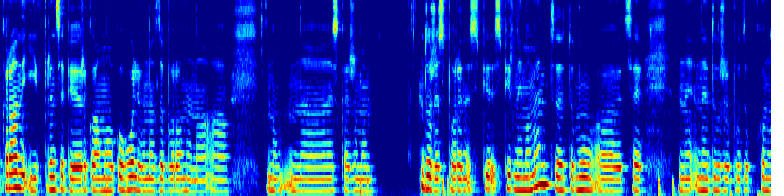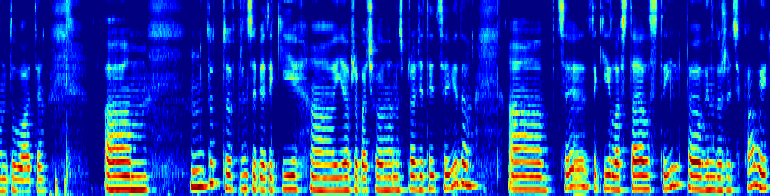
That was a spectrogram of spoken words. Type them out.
екран, і, в принципі, реклама алкоголю у нас заборонена, а, ну, скажімо, дуже спірний момент, тому це не, не дуже буду коментувати. Ам, Тут, в принципі, такі, я вже бачила насправді це відео. Це такий лайфстайл-стиль, е, він дуже цікавий.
